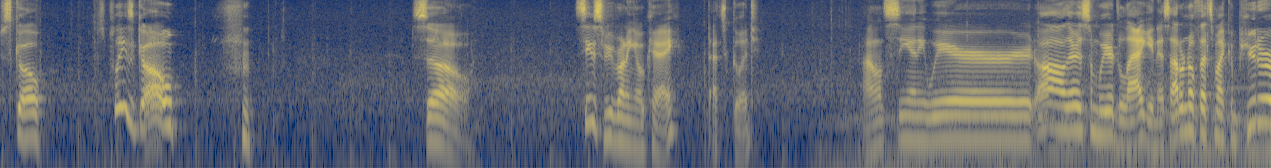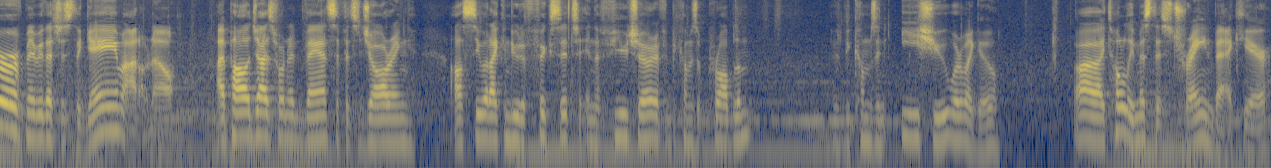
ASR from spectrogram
just go. Just please go. so seems to be running okay. That's good. I don't see any weird... Oh, there's some weird lagginess. I don't know if that's my computer or if maybe that's just the game. I don't know. I apologize for in advance if it's jarring. I'll see what I can do to fix it in the future if it becomes a problem. If it becomes an issue. Where do I go? Oh, I totally missed this train back here.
